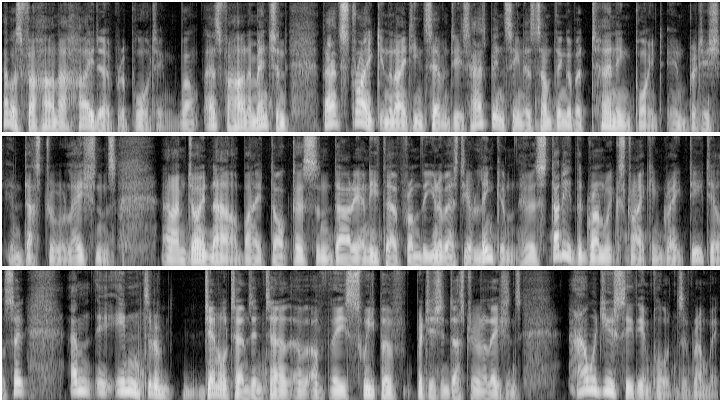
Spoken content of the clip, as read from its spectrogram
That was Farhana Haider reporting. Well, as Farhana mentioned, that strike in the 1970s has been seen as something of a turning point in British industrial relations. And I'm joined now by Dr. Sundari Anitha from the University of Lincoln, who has studied the Grunwick strike in great detail. So, um, in sort of general terms, in terms of, of the sweep of British industrial relations, how would you see the importance of Grunwick?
